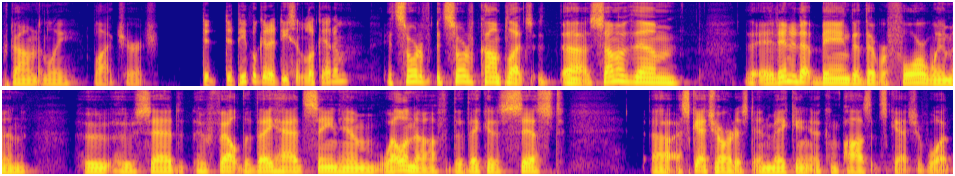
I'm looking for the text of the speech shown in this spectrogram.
predominantly black church. Did did people get a decent look at him? It's sort of it's sort of complex. Uh, some of them, it ended up being that there were four women who who said who felt that they had seen him well enough that they could assist uh, a sketch artist in making a composite sketch of what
